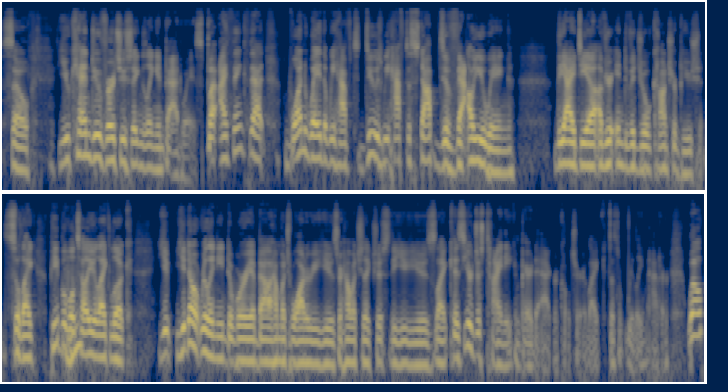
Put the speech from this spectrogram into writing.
So you can do virtue signaling in bad ways. But i think that one way that we have to do is we have to stop devaluing the idea of your individual contributions. So like people will Mhm. tell you like look you you don't really need to worry about how much water you use or how much electricity you use like cuz you're just tiny compared to agriculture. Like it doesn't really matter. Well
